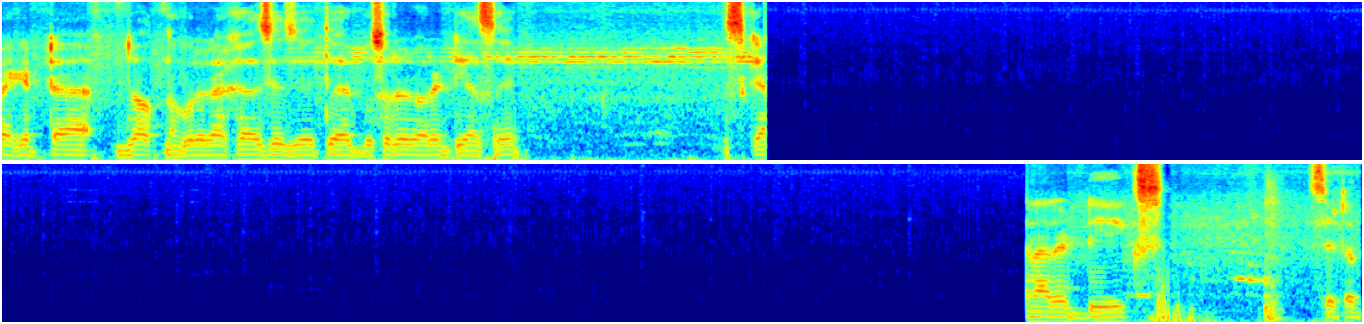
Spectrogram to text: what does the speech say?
প্যাকেটটা যত্ন করে রাখা আছে যেহেতু 1 বছরের ওয়ারেন্টি আছে জানারা ডিএক্স সেটআপ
